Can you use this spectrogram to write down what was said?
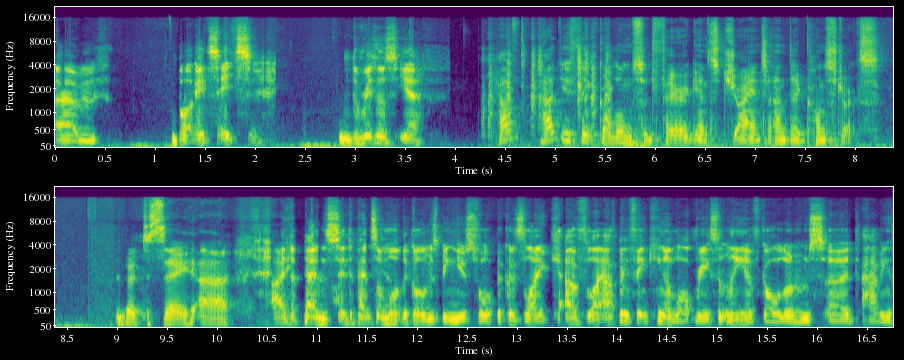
Um, but it's it's the reasons yeah How how do you think golems would fare against giant undead constructs? about to say. Uh, I It depends. It depends on what the golem is being used for. Because like I've like I've been thinking a lot recently of golems uh, having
